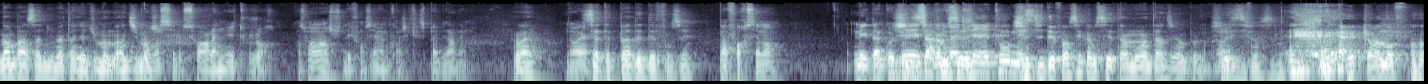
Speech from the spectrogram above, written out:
Non, pas un samedi matin, il y a du monde, un dimanche. c'est le soir, la nuit, toujours. En ce moment, je suis défoncé même quand j'écris, c'est pas bien, même. Ouais. Ouais, Ça t'aide pas d'être défoncé? Pas forcément. Mais d'un côté, ça comme si- et tout, mais J'ai dit défoncé comme si c'était un mot interdit un peu. J'ai Ouais. dit défoncé. comme un enfant.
